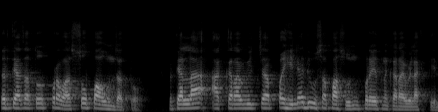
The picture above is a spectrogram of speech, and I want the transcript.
तर त्याचा तो प्रवास सोपा होऊन जातो. त्याला अकरावीच्या पहिल्या दिवसापासून प्रयत्न करावे लागतील.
